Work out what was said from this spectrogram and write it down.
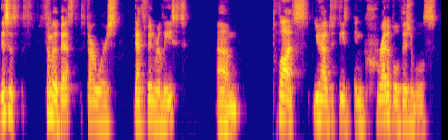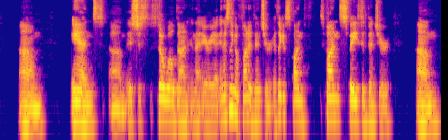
this is some of the best Star Wars that's been released um plus you have just these incredible visuals um and um, it's just so well done in that area. And it's like a fun adventure. It's like a fun fun space adventure um,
